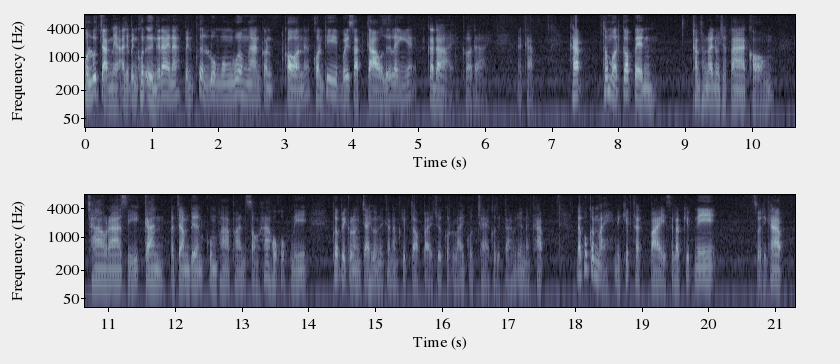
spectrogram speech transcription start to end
คนรู้จักเนี่ยอาจจะเป็นคนอื่นก็ได้นะ เป็นเพื่อนร่วมวงร่วมงานก่อนก่อนนะคนที่บริษัทเก่าหรืออะไรเงี้ยก็ได้ก็ได้นะครับครับทั้งหมดก็เป็นคำทำนายดวงชะตาของชาวราศีกันประจำเดือนกุมภาพันธ์ 2566 นี้ เพื่อเป็นกำลังใจให้ผมในการทำคลิปต่อไป ช่วยกดไลค์กดแชร์กดติดตามให้ด้วยนะครับ แล้วพบกันใหม่ในคลิปถัดไปสำหรับคลิปนี้ สวัสดีครับ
